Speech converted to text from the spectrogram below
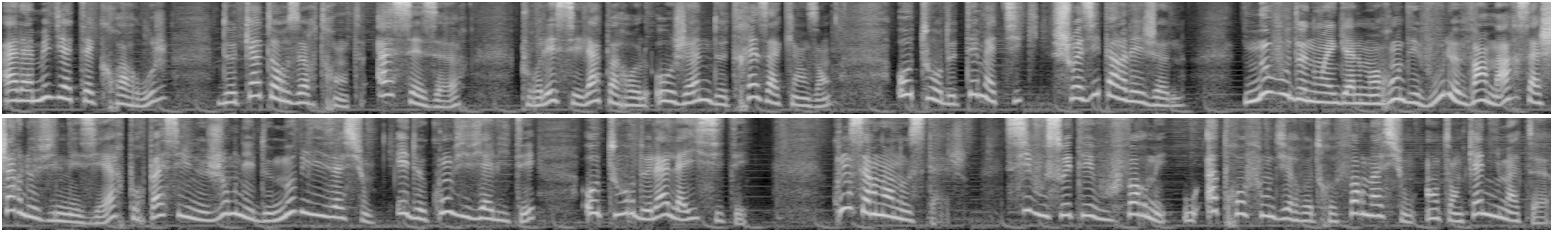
à la médiathèque Croix-Rouge de 14h30 à 16h pour laisser la parole aux jeunes de 13 à 15 ans autour de thématiques choisies par les jeunes. Nous vous donnons également rendez-vous le 20 mars à Charleville-Mézières pour passer une journée de mobilisation et de convivialité autour de la laïcité. Concernant nos stages, si vous souhaitez vous former ou approfondir votre formation en tant qu'animateur,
